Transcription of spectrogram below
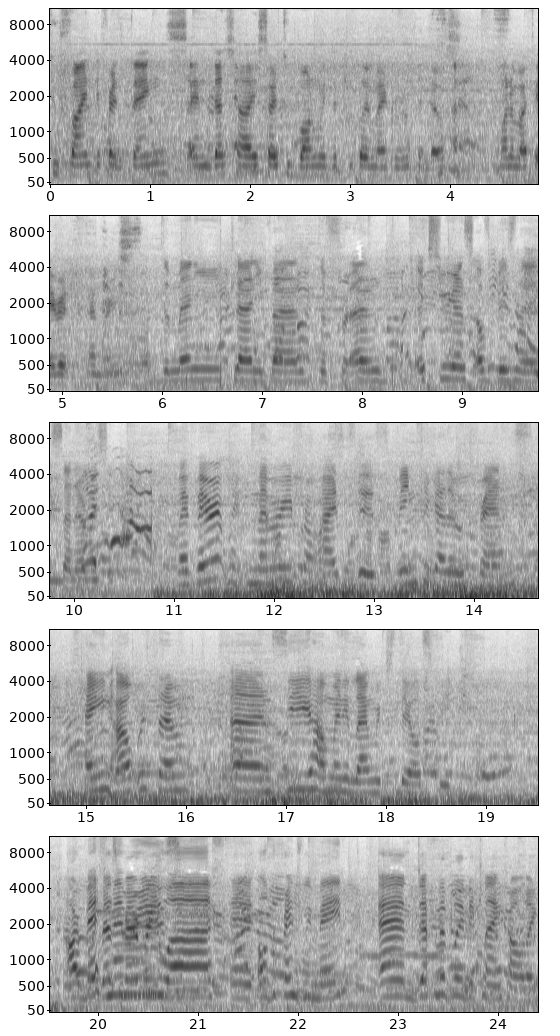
to find different things and that's how I started to bond with the people in my group and that was one of my favorite memories. The many clan events, the friend experience of business and everything. My favorite memory from ISSOS is being together with friends, hanging out with them and see how many languages they all speak. Our best, best memory was uh, all the friends we made and definitely the clan calling.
